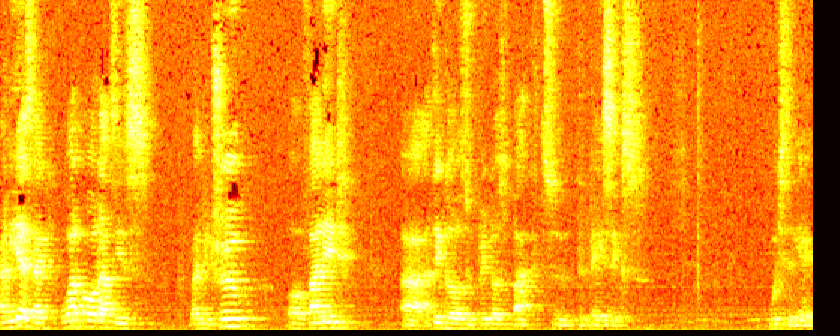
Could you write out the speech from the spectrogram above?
And yes, like while all that is might be true or valid, uh, I think God wants to bring us back to the basics, which is again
